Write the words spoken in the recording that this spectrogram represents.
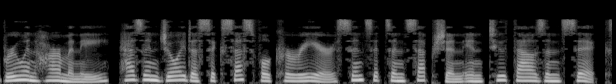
Bruin Harmony, has enjoyed a successful career since its inception in 2006,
